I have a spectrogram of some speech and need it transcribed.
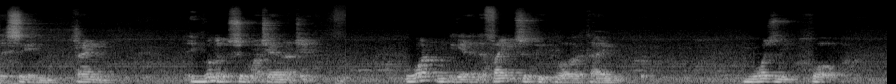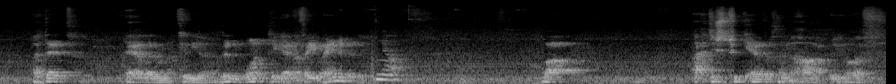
the same thing. You've only got so much energy. Wanting to get into fights with people all the time wasn't what I did earlier in my career. I didn't want to get in a fight with anybody, No. but I just took everything to heart. You know, if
